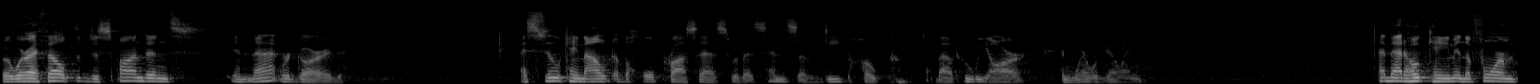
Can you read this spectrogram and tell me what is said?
But where I felt despondent in that regard, I still came out of the whole process with a sense of deep hope about who we are and where we're going. And that hope came in the form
